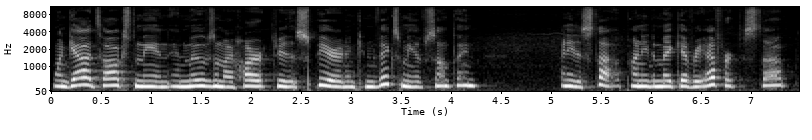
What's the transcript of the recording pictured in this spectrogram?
when God talks to me and, and moves in my heart through the Spirit and convicts me of something, I need to stop. I need to make every effort to stop.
